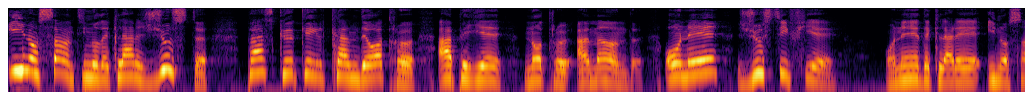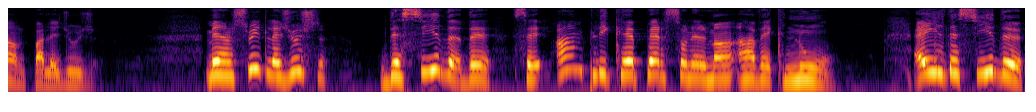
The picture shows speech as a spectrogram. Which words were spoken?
innocents, il nous déclare justes parce que quelqu'un d'autre a payé notre amende. On est justifié, on est déclaré innocent par les juges. Mais ensuite, les juges décide de s'impliquer personnellement avec nous. Et il décide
